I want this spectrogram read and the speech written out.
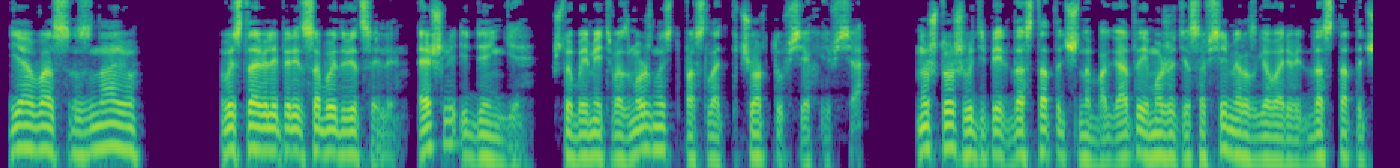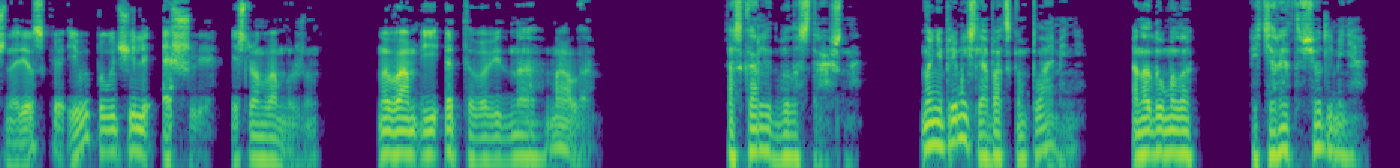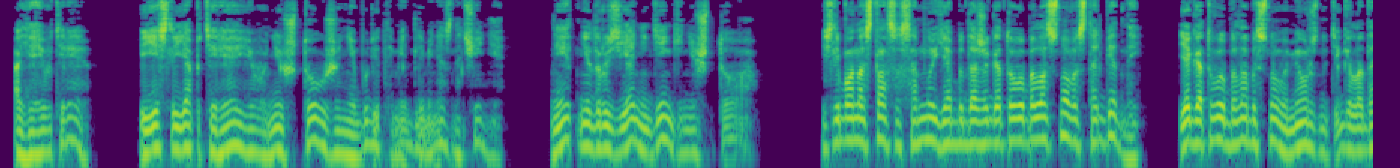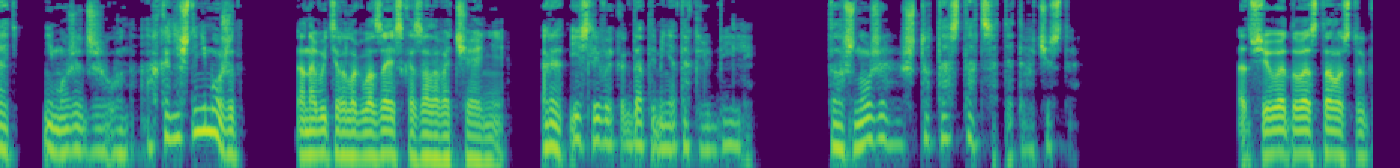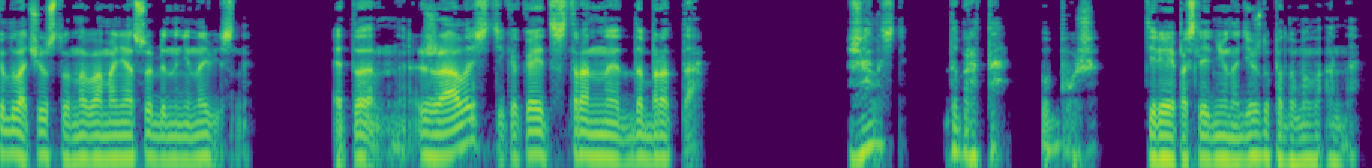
я вас знаю, вы ставили перед собой две цели — Эшли и деньги, чтобы иметь возможность послать к черту всех и вся. Ну что ж, вы теперь достаточно богаты и можете со всеми разговаривать достаточно резко, и вы получили Эшли, если он вам нужен. Но вам и этого, видно, мало. А Скарлетт было страшно. Но не при мысли об адском пламени. Она думала, ведь Ред все для меня, а я его теряю. И если я потеряю его, ничто уже не будет иметь для меня значения. Нет, ни друзья, ни деньги, ничто. Если бы он остался со мной, я бы даже готова была снова стать бедной. Я готова была бы снова мерзнуть и голодать. Не может же он. Ах, конечно, не может. Она вытерла глаза и сказала в отчаянии. — Ред, если вы когда-то меня так любили, должно же что-то остаться от этого чувства. От всего этого осталось только два чувства, но вам они особенно ненавистны. Это жалость и какая-то странная доброта. Жалость? Доброта? О, Боже! Теряя последнюю надежду, подумала она.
